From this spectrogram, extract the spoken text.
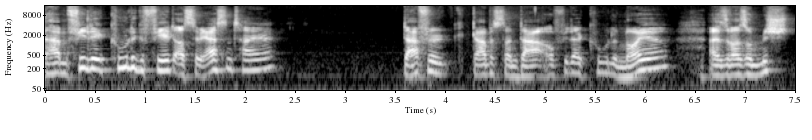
haben viele coole gefehlt aus dem ersten Teil. Dafür gab es dann da auch wieder coole neue. Also war so ein Misch,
